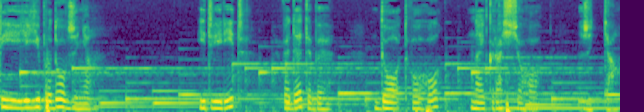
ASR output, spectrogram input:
ти її продовження, і твій рід веде тебе до твого найкращого життя.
